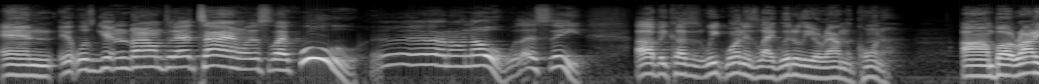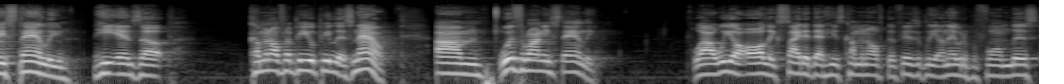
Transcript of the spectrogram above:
And it was getting down to that time where it's like, whoo, I don't know. Let's see. Uh, because week one is like literally around the corner. Um, but Ronnie Stanley, he ends up coming off the PUP list. Now, um, with Ronnie Stanley, while we are all excited that he's coming off the physically unable to perform list,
